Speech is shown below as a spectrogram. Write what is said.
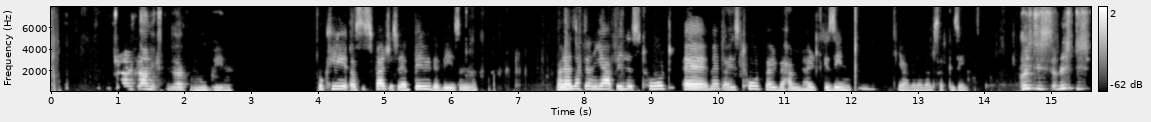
Nein, gar nichts gesagt, Lupin. Okay, das ist falsch, es wäre Bill gewesen. Weil er sagt dann, ja, Bill ist tot, äh, Mad Eye ist tot, weil wir haben ihn halt gesehen. Ja, genau, wir haben es halt gesehen. Richtig, richtig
